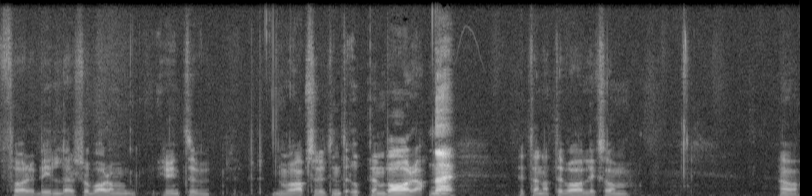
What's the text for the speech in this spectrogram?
förebilder så var de ju inte de var absolut inte uppenbara. Nej. Utan att det var liksom ja,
